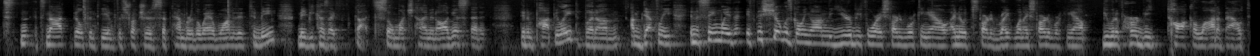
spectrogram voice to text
it's, not built into the infrastructure of September the way I wanted it to be. Maybe because I've got so much time in August that it didn't populate. But um, I'm definitely in the same way that if this show was going on the year before I started working out, I know it started right when I started working out. You would have heard me talk a lot about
